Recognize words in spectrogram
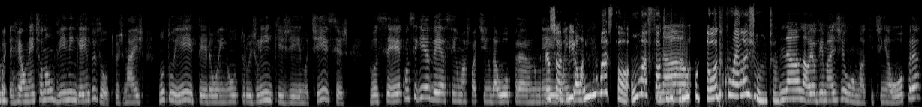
foi- realmente eu não vi ninguém dos outros, mas no Twitter ou em outros links de notícias, você conseguia ver assim uma fotinho da Oprah no Eu só meio, vi então, uma foto, uma foto do não, grupo todo com ela junto. não, não, eu vi mais de uma que tinha Oprah,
